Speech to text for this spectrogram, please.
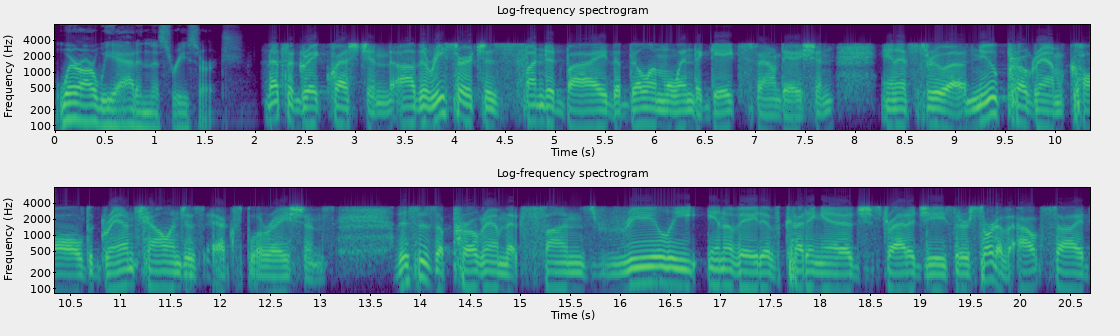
Where are we at in this research? That's a great question. Uh, the research is funded by the Bill and Melinda Gates Foundation, and it's through a new program called Grand Challenges Explorations. This is a program that funds really innovative, cutting edge strategies that are sort of outside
